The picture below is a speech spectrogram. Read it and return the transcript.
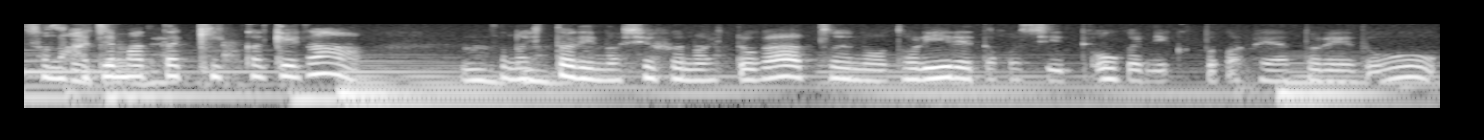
その始まったきっかけが、うんその一人の主婦の人がそういうのを取り入れてほしいって、オーガニックとかフェアトレードを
